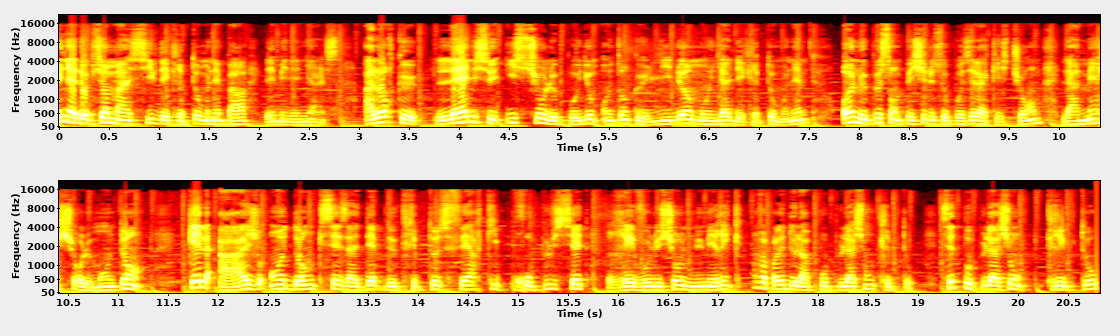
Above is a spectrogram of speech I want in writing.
Une adoption massive des crypto-monnaies par les millennials. Alors que l'Inde se hisse sur le podium en tant que leader mondial des crypto-monnaies, on ne peut s'empêcher de se poser la question, la main sur le montant. Quel âge ont donc ces adeptes de cryptosphère qui propulsent cette révolution numérique? On va parler de la population crypto. Cette population crypto,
